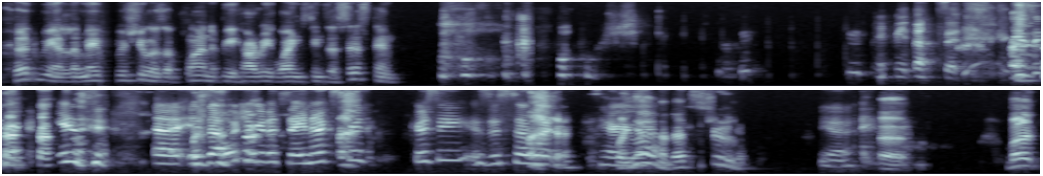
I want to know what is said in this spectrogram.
could be. And maybe she was applying to be Harvey Weinstein's assistant. Oh, shit. Maybe that's it. Is, it, is, uh, is that what you're gonna say next, Chris, Chrissy? Is this so what Harry? But yeah, Weinstein- that's true. yeah. Uh, but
